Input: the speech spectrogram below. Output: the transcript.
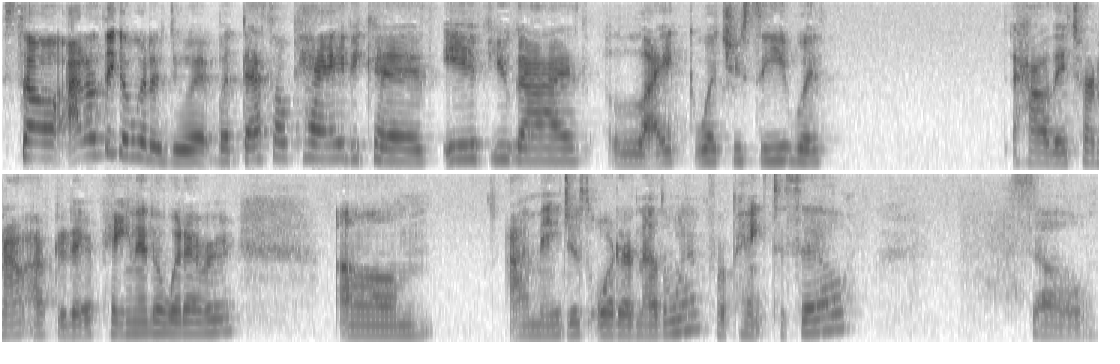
so I don't think I'm to do it, but that's okay because if you guys like what you see with how they turn out after they're painted or whatever. Um, I may just order another one for paint to sell. So,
